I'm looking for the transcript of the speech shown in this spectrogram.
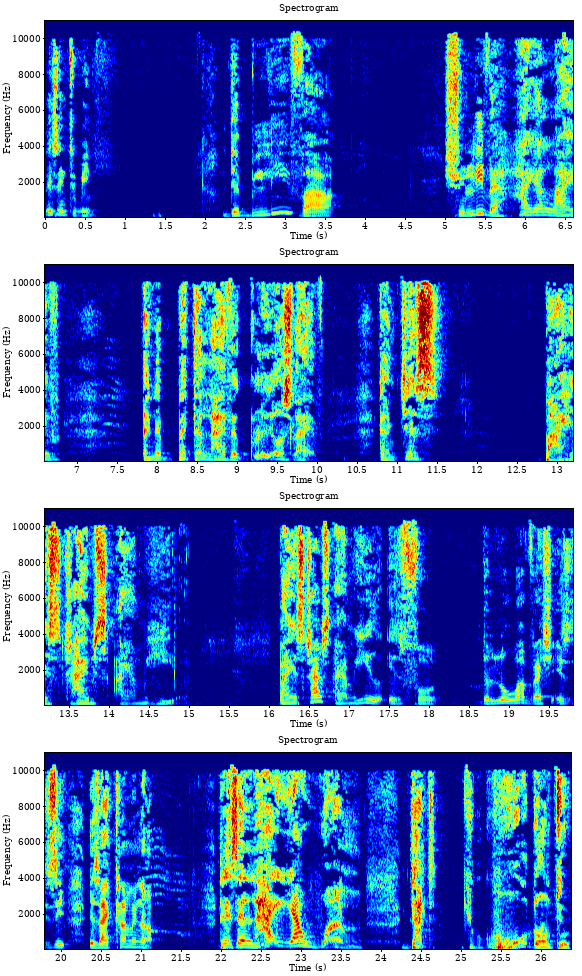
listen to me. The believer should live a higher life and a better life, a glorious life, than just by his stripes I am healed. By his stripes I am healed is for the lower version. You see, it's like coming up. There's a higher one that you hold on to,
